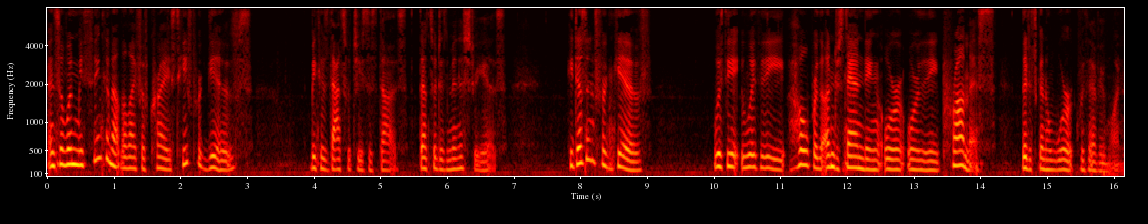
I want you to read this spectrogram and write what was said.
And so when we think about the life of Christ, he forgives because that's what Jesus does. That's what his ministry is. He doesn't forgive with the with the hope or the understanding or or the promise that it's going to work with everyone.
